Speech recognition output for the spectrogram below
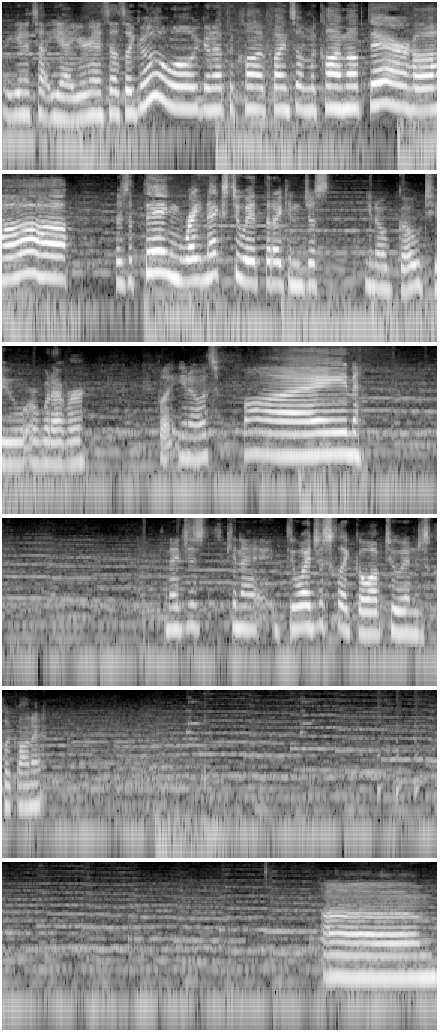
Are you gonna tell? Yeah, you're gonna tell us like, oh, well, you're gonna have to climb, find something to climb up there. Ha ha ha. ha. There's a thing right next to it that I can just, you know, go to or whatever. But you know, it's fine. Can I just? Can I? Do I just like go up to it and just click on it? Um,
